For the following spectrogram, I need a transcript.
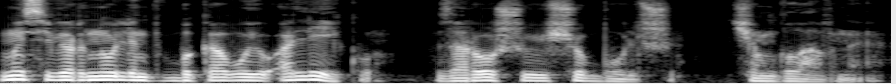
Мы свернули в боковую аллейку, заросшую еще больше, чем главное.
